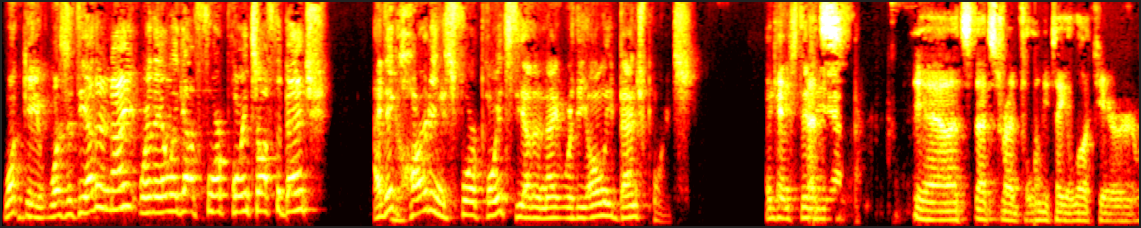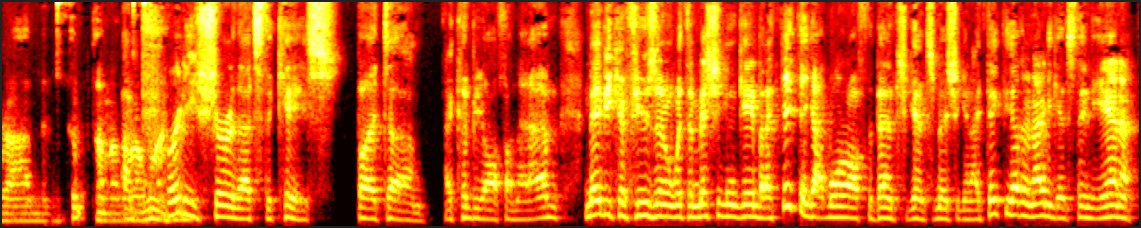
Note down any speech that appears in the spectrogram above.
what game was it the other night where they only got four points off the bench? I think Harding's four points the other night were the only bench points against Indiana. That's, yeah, that's that's dreadful. Let me take a look here, Rob. I'm, I'm pretty sure that's the case, but um, I could be off on that. I'm maybe confusing it with the Michigan game, but I think they got more off the bench against Michigan. I think the other night against Indiana,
